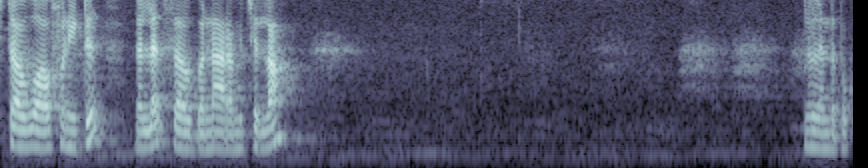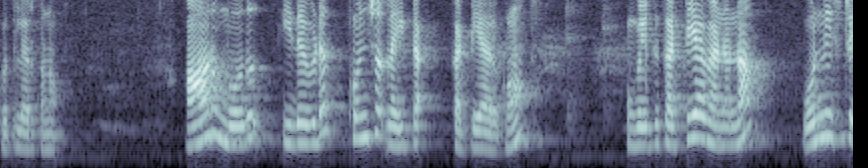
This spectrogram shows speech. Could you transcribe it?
ஸ்டவ் ஆஃப் பண்ணிவிட்டு நல்லா சர்வ் பண்ண ஆரம்பிச்சிடலாம். நல்லா இந்த பக்குவத்தில் இருக்கணும். ஆறும்போது இதை விட கொஞ்சம் லைட்டாக கட்டியாக இருக்கும். உங்களுக்கு கட்டியாக வேணும்னா ஒன் இஸ்ட்டு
